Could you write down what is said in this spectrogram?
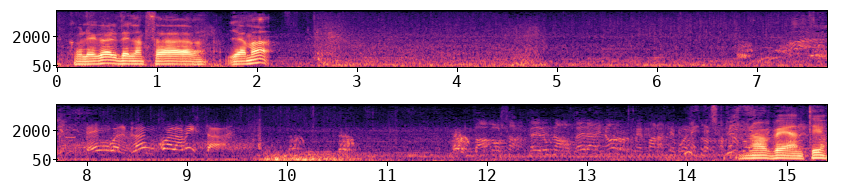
El colega, el de lanzar llama Tengo el blanco a la vista. Vamos a hacer una hoguera enorme para que vuestros No vean, tío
